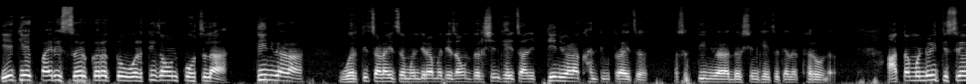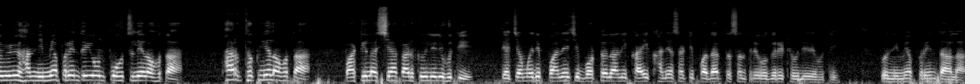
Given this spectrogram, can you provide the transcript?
एक एक पायरी सर करत तो वरती जाऊन पोहोचला. तीन वेळा वरती चढायचं मंदिरामध्ये जाऊन दर्शन घ्यायचं आणि तीन वेळा खालती उतरायचं. असं तीन वेळा दर्शन घ्यायचं त्यानं ठरवलं. आता मंडळी तिसऱ्या वेळी हा निम्म्यापर्यंत येऊन पोहोचलेला होता. फार थकलेला होता. पाठीला शाक अडकवलेली होती. त्याच्यामध्ये पाण्याची बॉटल आणि काही खाण्यासाठी पदार्थ संत्रे वगैरे ठेवलेले होते. तो निम्म्यापर्यंत आला.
